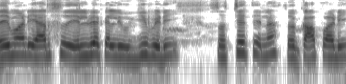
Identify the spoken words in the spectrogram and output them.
ದಯಮಾಡಿ ಯಾರು ಸಹ ಎಲ್ಲಿ ಬೇಕಲ್ಲಿ ಉಗಿಬೇಡಿ, ಸ್ವಚ್ಛತೆಯನ್ನು ಸೊ ಕಾಪಾಡಿ.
